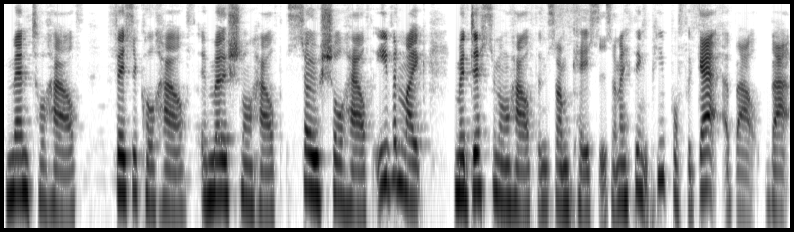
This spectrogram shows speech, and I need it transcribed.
mental health physical health, emotional health, social health, even like medicinal health in some cases. And I think people forget about that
